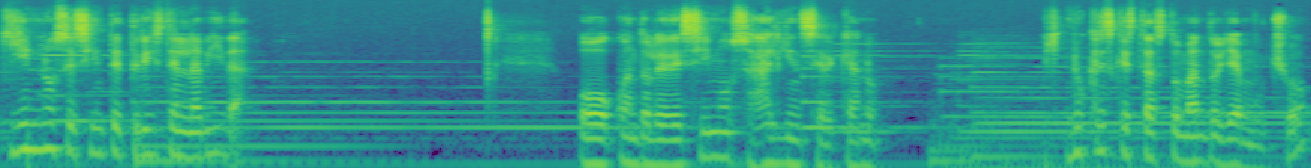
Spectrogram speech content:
¿quién no se siente triste en la vida? O cuando le decimos a alguien cercano, ¿no crees que estás tomando ya mucho?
